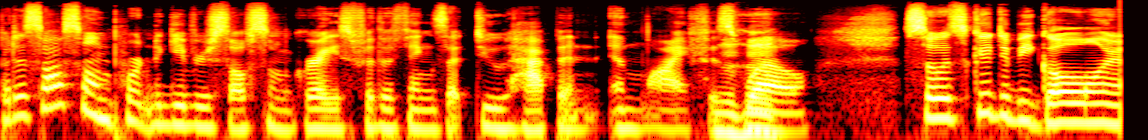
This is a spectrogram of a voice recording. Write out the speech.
but it's also important to give yourself some grace for the things that do happen in life as Mhm. well. So it's good to be goal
